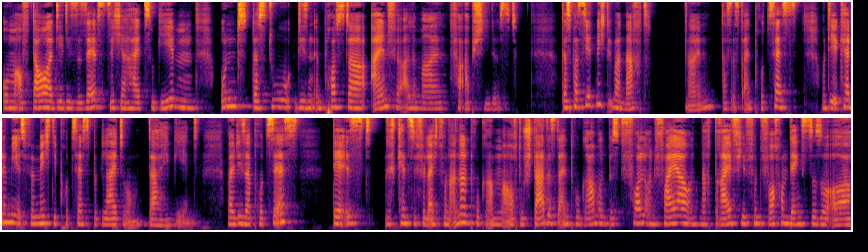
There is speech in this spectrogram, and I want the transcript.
um auf Dauer dir diese Selbstsicherheit zu geben und dass du diesen Imposter ein für alle Mal verabschiedest. Das passiert nicht über Nacht. Nein, das ist ein Prozess. Und die Academy ist für mich die Prozessbegleitung dahingehend. Weil dieser Prozess, der ist, das kennst du vielleicht von anderen Programmen auch, du startest ein Programm und bist voll on fire und nach drei, vier, fünf Wochen denkst du so, oh,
